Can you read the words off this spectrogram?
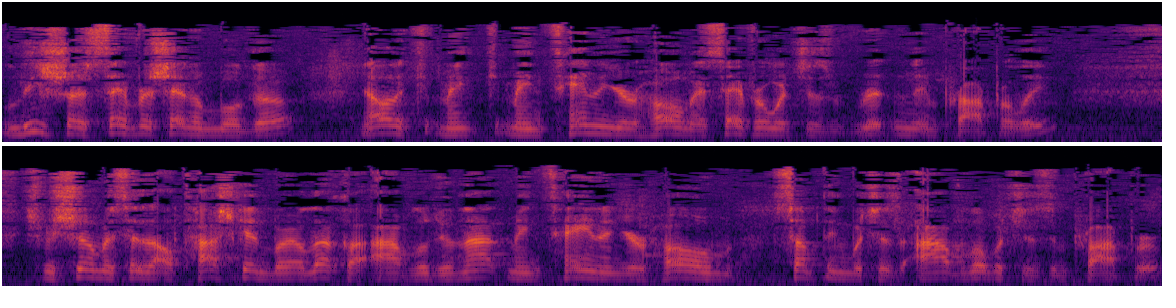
lisha sefer shena muga. Now maintaining your home a sefer which is written improperly. Shmishum says al tashken b'yalecha avlu. Do not maintain in your home something which is avlo, which is improper.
